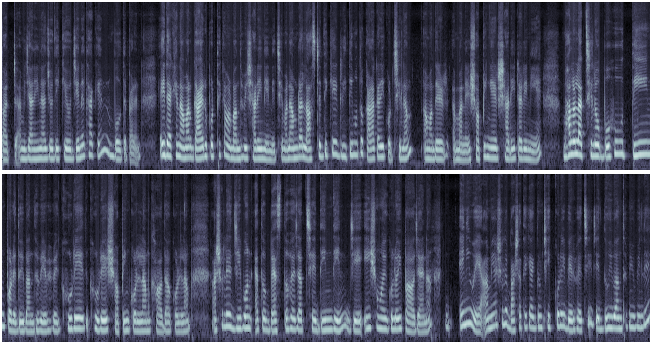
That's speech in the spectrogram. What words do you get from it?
বাট আমি জানি না যদি কেউ জেনে থাকেন, বলতে পারেন। এই দেখেন, আমার গায়ের উপর থেকে আমার বান্ধবী শাড়ি নিয়ে নিচ্ছে। মানে আমরা লাস্টের দিকে রীতিমতো কাড়াকাড়ি করছিলাম। আমাদের মানে শপিংয়ের শাড়ি টাড়ি নিয়ে। ভালো লাগছিল, বহু দিন পরে দুই বান্ধবী এভাবে ঘুরে ঘুরে শপিং করলাম খাওয়া দাওয়া করলাম। আসলে জীবন এত ব্যস্ত হয়ে যাচ্ছে দিন দিন যে এই সময়গুলোই পাওয়া যায় না। এনিওয়ে আমি আসলে বাসা থেকে একদম ঠিক করেই বের হয়েছি যে দুই বান্ধবী মিলে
